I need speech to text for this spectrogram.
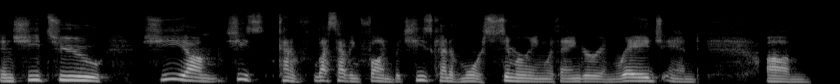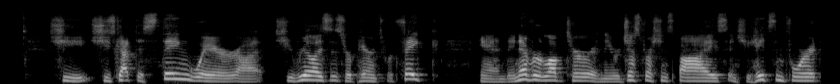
and she too she um she's kind of less having fun but she's kind of more simmering with anger and rage and um she she's got this thing where uh, she realizes her parents were fake and they never loved her and they were just russian spies and she hates them for it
